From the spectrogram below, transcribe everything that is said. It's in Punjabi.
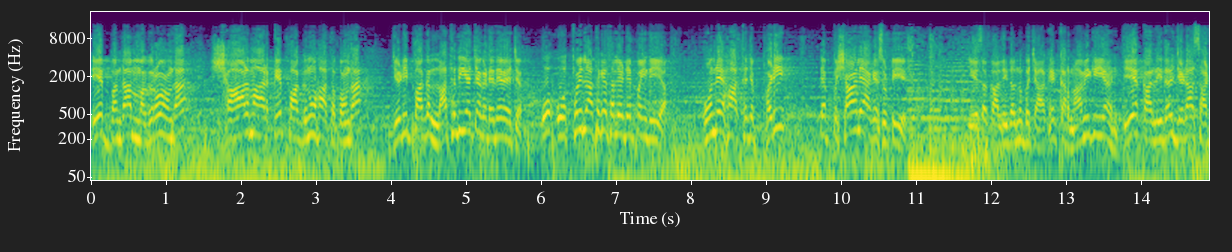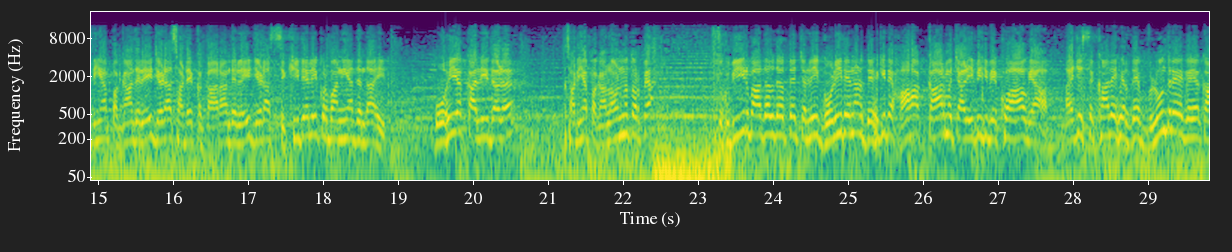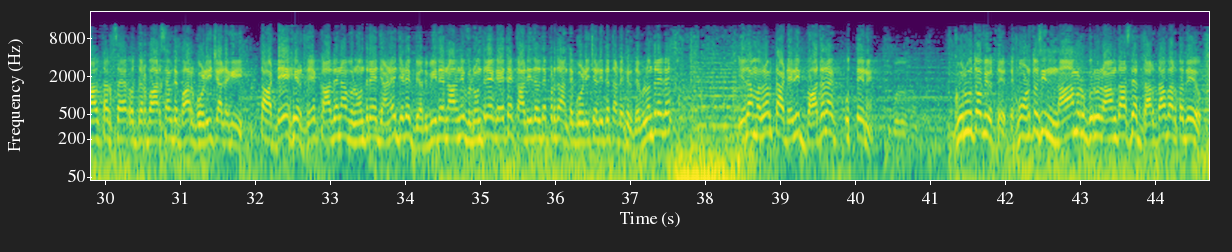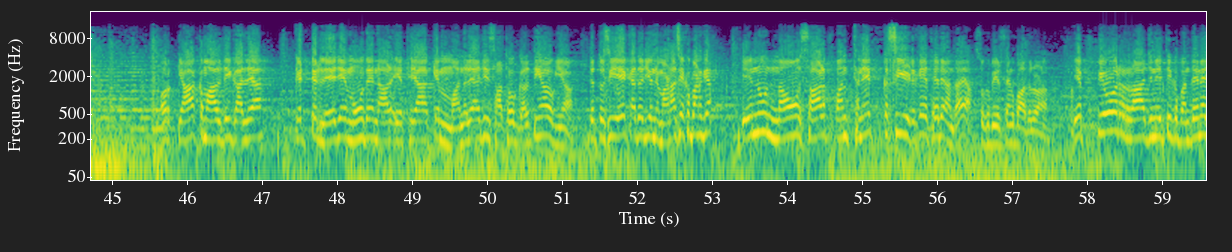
ਇਹ ਬੰਦਾ ਮਗਰੋਂ ਆਉਂਦਾ, ਛਾਲ ਮਾਰ ਕੇ ਪੱਗ ਨੂੰ ਹੱਥ ਪਾਉਂਦਾ, ਜਿਹੜੀ ਪੱਗ ਲੱਥਦੀ ਆ ਝਗੜੇ ਦੇ ਵਿੱਚ, ਉਹ ਉੱਥੋਂ ਹੀ ਲੱਥ ਕੇ ਥੱਲੇ ਡੇ ਪੈਂਦੀ ਆ। ਉਹਨੇ ਹੱਥ 'ਚ ਫੜੀ ਤੇ ਪਛਾਣ ਲਿਆ ਕੇ ਸੁੱਟੀ ਏ। ਇਸ ਅਕਾਲੀ ਦਲ ਨੂੰ ਬਚਾ ਕੇ ਕਰਨਾ ਵੀ ਕੀ ਆ ਇਹ ਅਕਾਲੀ ਦਲ ਜਿਹੜਾ ਸਾਡੀਆਂ ਪੱਗਾਂ ਦੇ ਲਈ, ਜਿਹੜਾ ਸਾਡੇ ਕਕਾਰਾਂ ਦੇ ਲਈ, ਜਿਹੜਾ ਸਿੱਖੀ ਦੇ ਲਈ ਕੁਰਬਾਨੀਆਂ ਦਿੰਦਾ ਸੀ, ਉਹੀ ਅਕਾਲੀ ਦਲ ਸਾਡੀਆਂ ਪੱਗਾਂ ਲਾਉਣ ਨੂੰ ਤੁਰ ਪਿਆ। ਸੁਖਬੀਰ ਬਾਦਲ ਦੇ ਉੱਤੇ ਚੱਲੀ ਗੋਲੀ ਤੇ ਇਹਨਾਂ ਨੂੰ ਦੇਖ ਗਈ ਤੇ ਹਾਹਾਕਾਰ ਮਚਾਲੀ ਵੀ ਜੀ ਵੇਖੋ ਆ ਹੋ ਗਿਆ। ਅੱਜ ਸਿੱਖਾਂ ਦੇ ਹਿਰਦੇ ਵਲੁੰਦਰੇ ਗਏ ਅਕਾਲ ਤਖਤ ਸਾਹਿਬ ਦਰਬਾਰ ਸਾਹਿਬ ਦੇ ਬਾਹਰ ਗੋਲੀ ਚੱਲ ਗਈ। ਤੁਹਾਡੇ ਹਿਰਦੇ ਕਾਦੇ ਨਾਲ ਵਲੁੰਦਰੇ ਜਾਣੇ? ਜਿਹੜੇ ਬੇਅਦਬੀ ਦੇ ਨਾਲ ਨਹੀਂ ਵਲੁੰਦਰੇ ਗਏ ਤੇ ਅਕਾਲੀ ਦਲ ਦੇ ਪ੍ਰਧਾਨ ਤੇ ਗੋਲੀ ਚੱਲੀ ਤੇ ਤੁਹਾਡੇ ਹਿਰਦੇ ਵਲੁੰਦਰੇ ਗਏ? ਇਹਦਾ ਮਤਲਬ ਤੁਹਾਡੇ ਲਈ ਬਾਦਲ ਉੱਤੇ ਨੇ। ਗੁਰੂ ਤੋਂ ਵੀ ਉੱਤੇ। ਤੇ ਹੁਣ ਤੁਸੀਂ ਨਾਮ ਗੁਰੂ ਰਾਮਦਾਸ ਦੇ ਦਰ ਦਾ ਵਰਤਦੇ ਹੋ। ਔਰ ਕਿਆ ਕਮਾਲ ਦੀ ਗੱਲ ਆ ਕਿ ਢਿੱਲੇ ਜੇ ਮੂੰਹ ਦੇ ਨਾਲ ਇੱਥੇ ਆ ਕੇ ਮੰਨ ਲਿਆ ਜੀ ਸਾਥੋਂ ਗਲਤੀਆਂ ਹੋ ਗਈਆਂ। ਤੇ ਤੁਸੀਂ ਇਹ ਕਹਦੋ ਜੀ ਨਿਮਾਣਾ ਸਿੱਖ ਬਣ ਗਿਆ। ਇਹਨੂੰ 9 ਸਾਲ ਪੰਥ ਨੇ ਕਸੀੜ ਕੇ ਇੱਥੇ ਲਿਆਂਦਾ ਆ, ਸੁਖਬੀਰ ਸਿੰਘ ਬਾਦਲ ਹੋਣਾ। ਇਹ ਪਿਓਰ ਰਾਜਨੀਤਿਕ ਬੰਦੇ ਨੇ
